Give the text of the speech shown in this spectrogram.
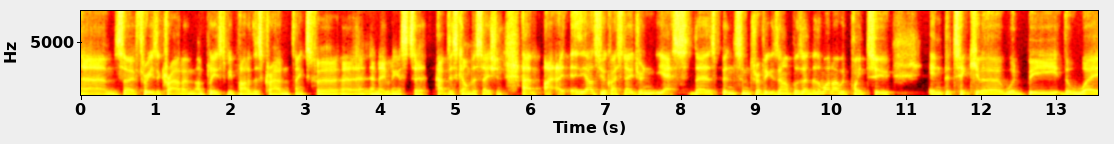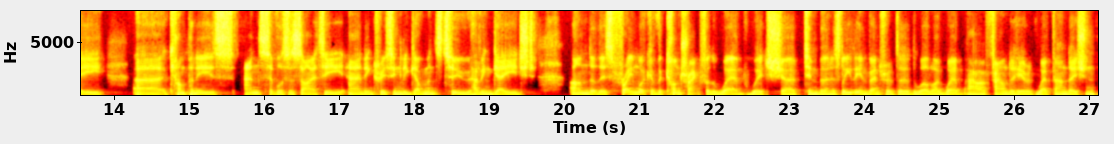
Um, so if three is a crowd, I'm, I'm, pleased to be part of this crowd, and thanks for uh, enabling us to have this conversation. Um, I, I, the answer to your question, Adrian, yes, there's been some terrific examples, and the one I would point to in particular would be the way uh, companies and civil society and increasingly governments too have engaged under this framework of the contract for the web, which uh, Tim Berners-Lee, the inventor of the, the World Wide Web, our founder here at the Web Foundation,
